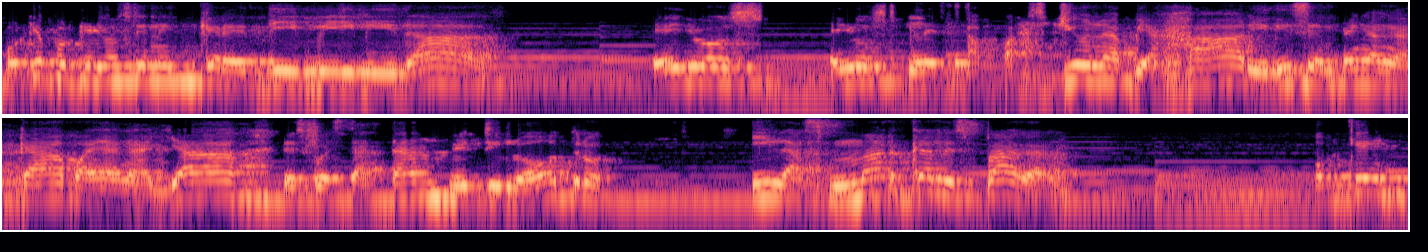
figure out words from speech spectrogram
¿Por qué? Porque ellos tienen credibilidad. Ellos ellos les apasiona viajar y dicen vengan acá, vayan allá, les cuesta tanto, y lo otro. Y las marcas les pagan. ¿Por qué?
